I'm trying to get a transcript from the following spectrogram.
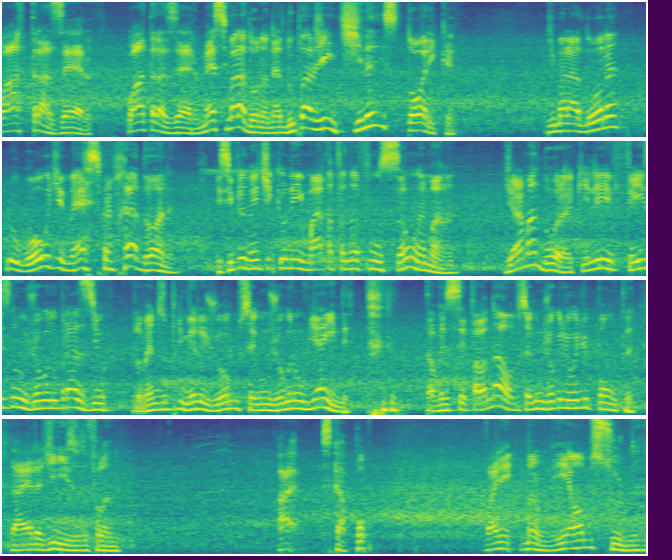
4 a 0 4 a 0 Messi e Maradona, né? Dupla argentina histórica. De Maradona pro gol, de Messi pra Maradona. E simplesmente que o Neymar tá fazendo a função, né, mano? De armadora, que ele fez no jogo do Brasil. Pelo menos no primeiro jogo, o segundo jogo eu não vi ainda. Talvez você fale, não, o segundo jogo ele jogou de ponta. Da era Diniz, eu tô falando. Ah, escapou. Vai, Ney. Mano, Ney é um absurdo, né?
